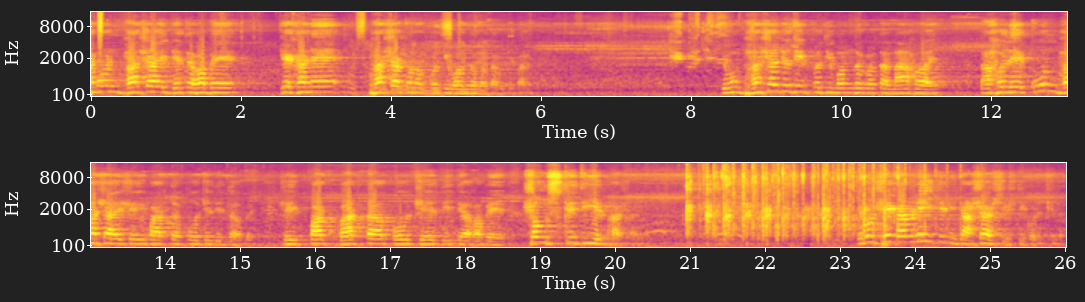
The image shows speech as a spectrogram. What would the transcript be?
এমন ভাষায় যেতে হবে যেখানে ভাষা কোনো প্রতিবন্ধকতা হতে পারে এবং ভাষা যদি প্রতিবন্ধকতা না হয়, তাহলে কোন ভাষায় সেই বার্তা পৌঁছে দিতে হবে? সেই বার্তা পৌঁছে দিতে হবে সংস্কৃতির ভাষায়। এবং সে কারণেই তিনি আশার সৃষ্টি করেছিলেন।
